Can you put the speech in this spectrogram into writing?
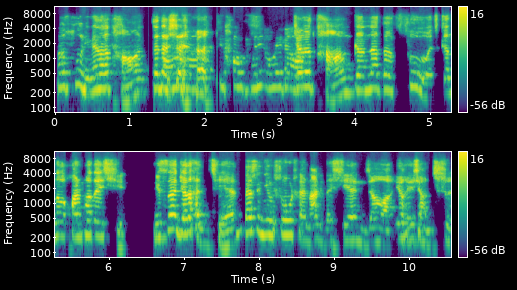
那个醋里面那个糖真的是，好那个味道。就是糖跟那个醋跟那个花生泡在一起。你虽然觉得很甜，但是你又说不出来哪里的鲜，你知道吗？又很想吃，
